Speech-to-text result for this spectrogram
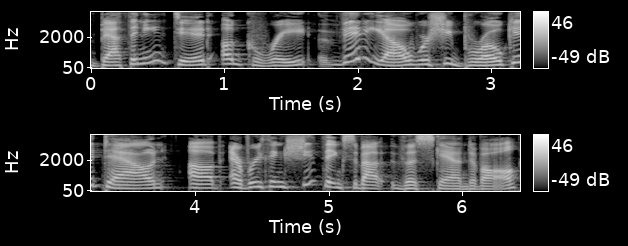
Bethenny did a great video where she broke it down of everything she thinks about the scandal.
